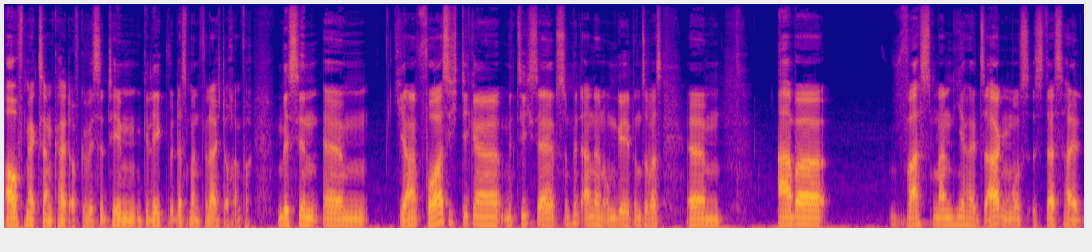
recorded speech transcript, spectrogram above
Aufmerksamkeit auf gewisse Themen gelegt wird, dass man vielleicht auch einfach ein bisschen ähm, ja, vorsichtiger mit sich selbst und mit anderen umgeht und sowas. Ähm, aber was man hier halt sagen muss, ist, dass halt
